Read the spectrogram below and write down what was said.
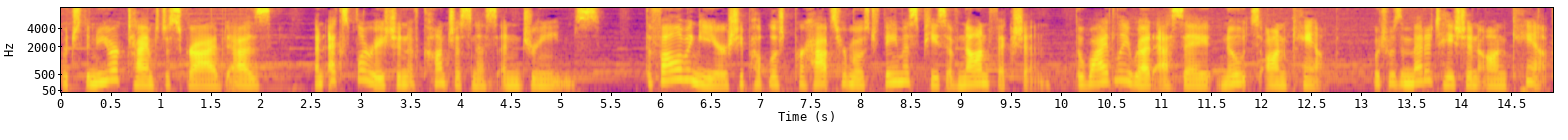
which the New York Times described as an exploration of consciousness and dreams. The following year, she published perhaps her most famous piece of nonfiction, the widely read essay Notes on Camp, which was a meditation on camp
